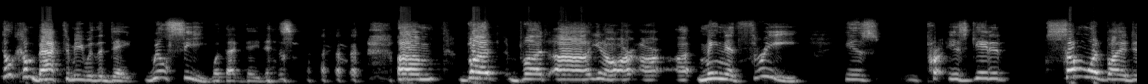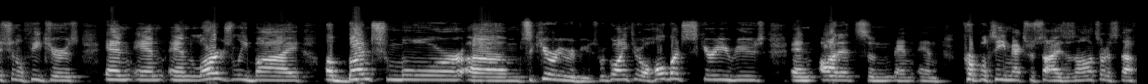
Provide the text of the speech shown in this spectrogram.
He'll come back to me with a date. We'll see what that date is. um, but but uh, you know our, our uh, mainnet three is is gated somewhat by additional features and and and largely by a bunch more um, security reviews. We're going through a whole bunch of security reviews and audits and and and purple team exercises and all that sort of stuff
